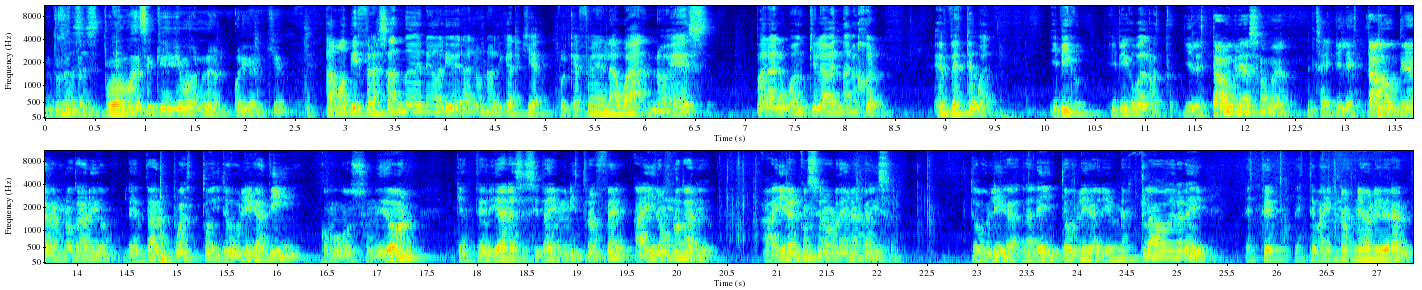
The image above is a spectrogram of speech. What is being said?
Entonces, Entonces- ¿podemos decir que vivimos en una oligarquía? Estamos disfrazando de neoliberal una oligarquía, porque al final el agua no es para el weón que la venda mejor, es de este weón. Y pico, y pico para el resto. Y el Estado crea esa weá. ¿Cachai? El Estado crea a los notarios, les da el puesto y te obliga a ti, como consumidor, que en teoría necesitáis un ministro de fe, a ir a un notario, a ir al conservador de bienes raíces. Te obliga, la ley te obliga a ir un esclavo de la ley. Este, este país no es neoliberal,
